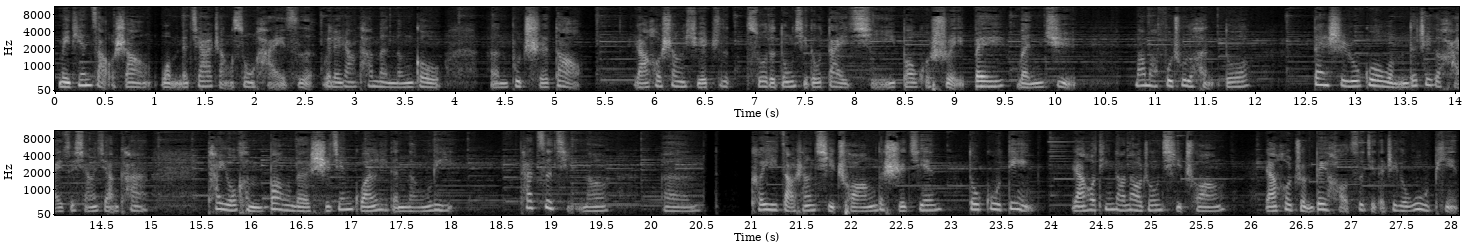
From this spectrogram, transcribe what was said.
每天早上我们的家长送孩子，为了让他们能够，嗯，不迟到，然后上学之所有的东西都带齐，包括水杯、文具，妈妈付出了很多。但是如果我们的这个孩子想想看，他有很棒的时间管理的能力，他自己呢，嗯。可以早上起床的时间都固定，然后听到闹钟起床，然后准备好自己的这个物品，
